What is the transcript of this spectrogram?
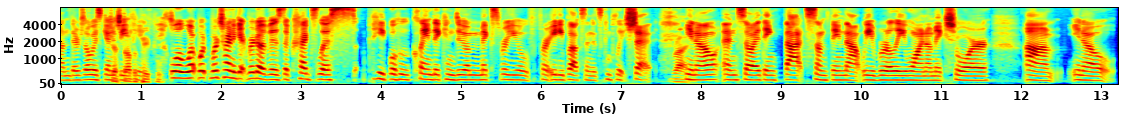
Um, there's always going to be other people well what, what, we're trying to get rid of is the craigslist people who claim they can do a mix for you for 80 bucks and it's complete shit right. you know? And so i think that's something that we really want to make sure um, you know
